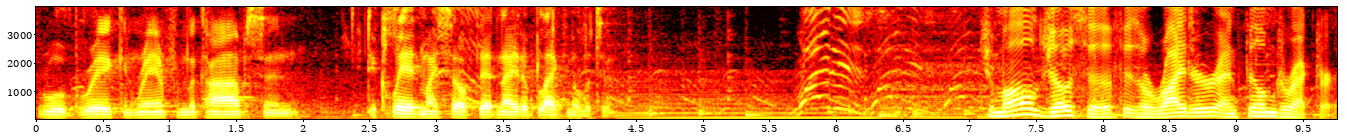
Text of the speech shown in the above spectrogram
threw a brick and ran from the cops and declared myself that night a black militant. Jamal Joseph is a writer and film director.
